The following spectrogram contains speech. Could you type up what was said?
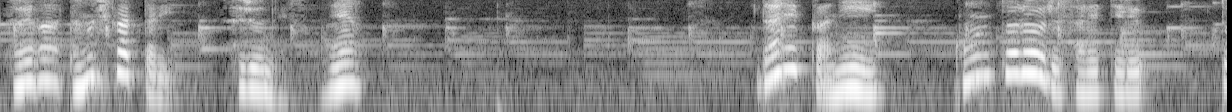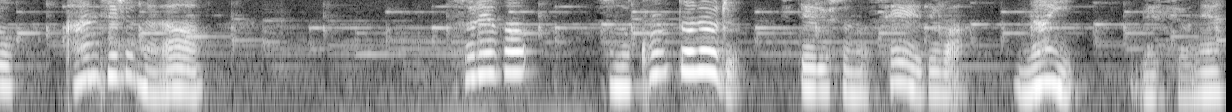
それが楽しかったりするんですよね。誰かにコントロールされてると感じるならそれはそのコントロールしている人のせいではないですよね。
